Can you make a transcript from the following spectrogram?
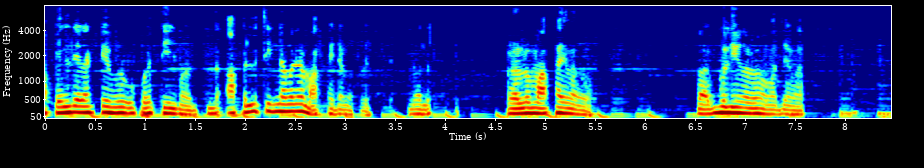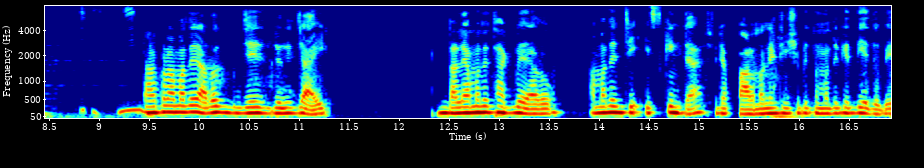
আপেল দিয়ে রাখতে এর উপরে তীর মারবে কিন্তু আপেলের তীর না মানে মাথায়টা বলো। ওরা হলো মাথায় মারো। বা গুলি মারো আমাদের মাথায়। তারপর আমাদের আরও যে যদি যাই, তাহলে আমাদের থাকবে আরও আমাদের যে স্কিনটা, সেটা পার্মানেন্ট হিসেবে তোমাদেরকে দিয়ে দেবে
